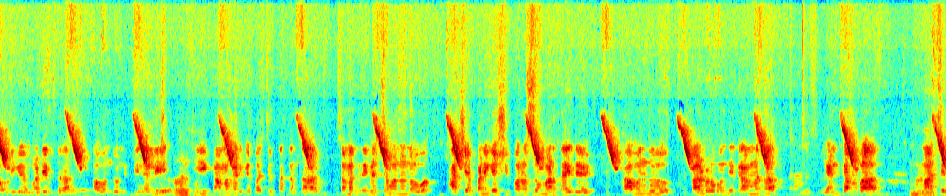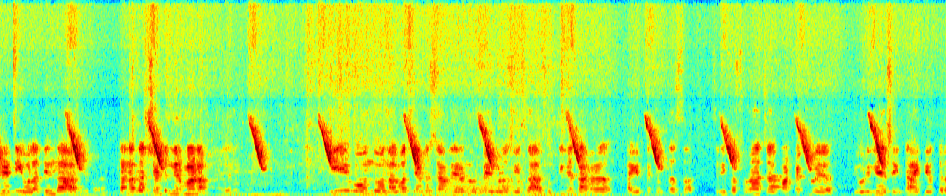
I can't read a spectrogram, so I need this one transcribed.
ಅವರಿಗೆ ಮಾಡಿರ್ತಾರ. ಆ ಒಂದು ನಿಟ್ಟಿನಲ್ಲಿ ಈ ಕಾಮಗಾರಿಗೆ ಬಚ್ಚಿರ್ತಕ್ಕಂತ ಸಮಗ್ರ ವೆಚ್ಚವನ್ನು ನಾವು ಆಕ್ಷೇಪಣೆಗೆ ಶಿಫಾರಸು ಮಾಡ್ತಾ ಇದ್ದೇವೆ. ಆ ಒಂದು ಕಾಳ್ಬಳಗುಂದಿ ಗ್ರಾಮದ ವೆಂಕಪ್ಪ ಮಾಚಿರೆಡ್ಡಿ ಹೊಲದಿಂದ ದನದ ಶೆಡ್ ನಿರ್ಮಾಣ. ಈ ಒಂದು ನಲವತ್ತೆರಡು ಸಾವಿರದ ಎರಡು ರೂಪಾಯಿಗಳು ಸಹಿತ ಗುತ್ತಿಗೆದಾರರ ಆಗಿರ್ತಕ್ಕಂಥ ಶ್ರೀ ಬಸವರಾಜ ಕಾಂಟ್ರಾಕ್ಟರ್ ಇವರಿಗೆ ಸಹಿತ ಹಾಕಿರ್ತಾರ.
